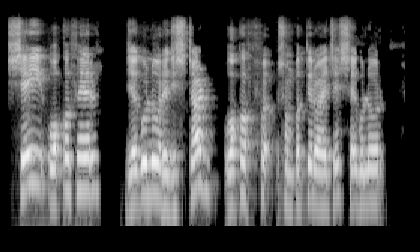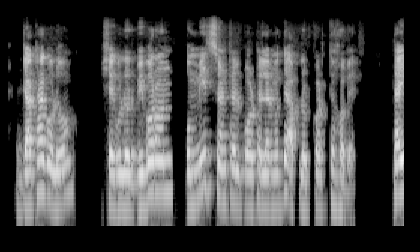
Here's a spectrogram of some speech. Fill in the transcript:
সেই ওয়াকফের যেগুলো রেজিস্টার্ড ওয়াকফ সম্পত্তি রয়েছে, সেগুলোর ডাটাগুলো সেগুলোর বিবরণ ও উম্মিদ সেন্ট্রাল পোর্টালের মধ্যে আপলোড করতে হবে। তাই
